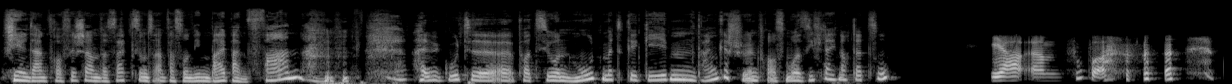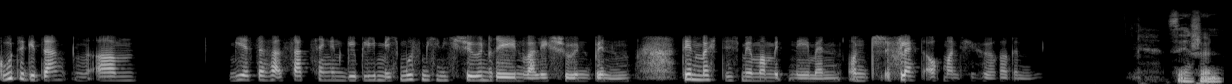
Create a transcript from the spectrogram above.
Vielen Dank, Frau Fischer. Und das sagt sie uns einfach so nebenbei beim Fahren. Eine gute äh, Portion Mut mitgegeben. Dankeschön, Frau Smoor. Sie vielleicht noch dazu? Ja, ähm, super. gute Gedanken. Ähm, mir ist der Satz hängen geblieben, ich muss mich nicht schönreden, weil ich schön bin. Den möchte ich mir mal mitnehmen und vielleicht auch manche Hörerinnen. Sehr schön.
